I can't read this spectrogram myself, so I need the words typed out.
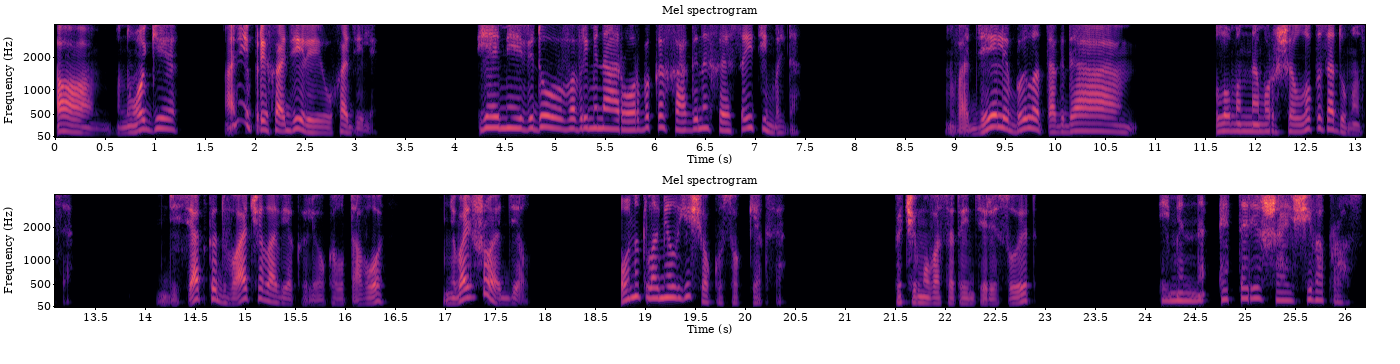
«А многие. Они приходили и уходили». «Я имею в виду во времена Рорбака, Хагена, Хесса и Тимбальда». «В отделе было тогда...» Ломан наморщил лоб и задумался. «Десятка-два человека или около того. Небольшой отдел». Он отломил еще кусок кекса. «Почему вас это интересует?» Именно это решающий вопрос.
